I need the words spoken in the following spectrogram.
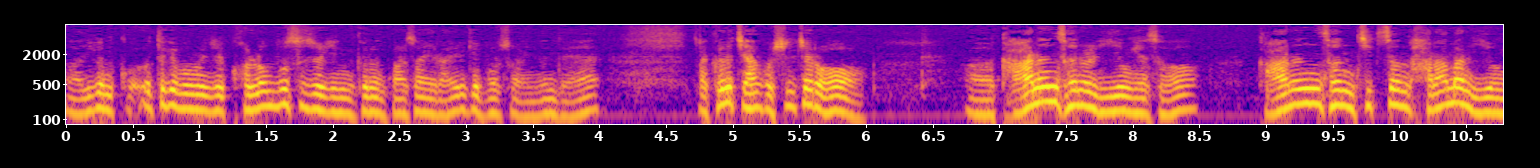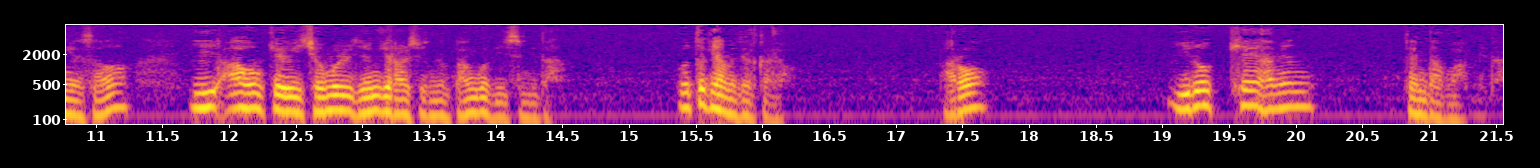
아, 이건 고- 어떻게 보면 이제 콜럼부스적인 그런 발상이라 이렇게 볼 수가 있는데, 자, 그렇지 않고 실제로 어, 가는 선을 이용해서 가는 선 직선 하나만 이용해서 이 아홉 개의 점을 연결할 수 있는 방법이 있습니다. 어떻게 하면 될까요? 바로 이렇게 하면 된다고 합니다.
